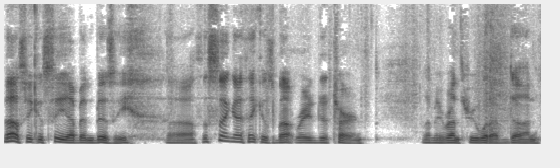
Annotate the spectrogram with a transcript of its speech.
Well, as you can see, I've been busy. Uh, this thing I think is about ready to turn. Let me run through what I've done.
